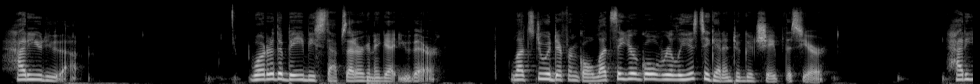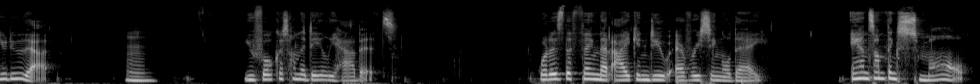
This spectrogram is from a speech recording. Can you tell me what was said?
How do you do that? What are the baby steps that are going to get you there? Let's do a different goal. Let's say your goal really is to get into good shape this year. How do you do that? Mm. You focus on the daily habits. What is the thing that I can do every single day? And something small,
